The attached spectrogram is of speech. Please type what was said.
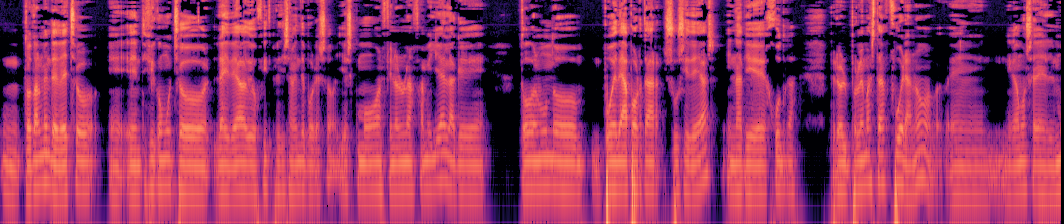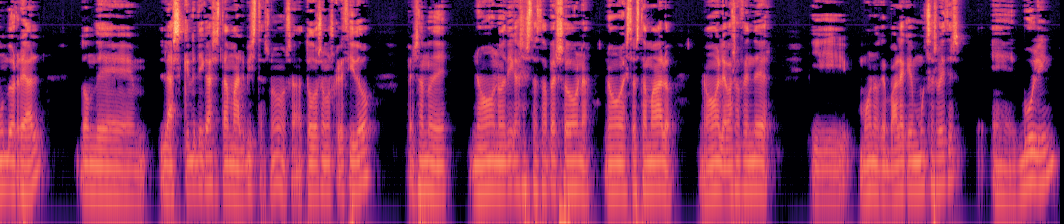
Mm, totalmente, de hecho, eh, identifico mucho la idea de Office precisamente por eso, y es como al final una familia en la que todo el mundo puede aportar sus ideas y nadie juzga. Pero el problema está fuera, ¿no? En, digamos, el mundo real, donde las críticas están mal vistas, ¿no? O sea, todos hemos crecido pensando de, no, no digas esto a esta persona, no, esto está malo, no, le vas a ofender. Y bueno, que vale que muchas veces el bullying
